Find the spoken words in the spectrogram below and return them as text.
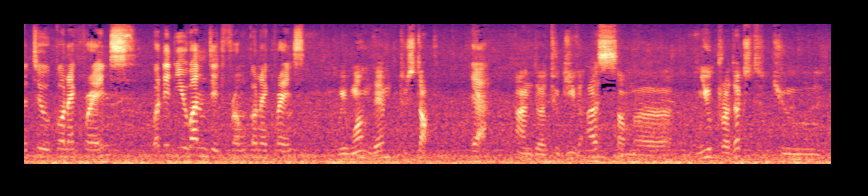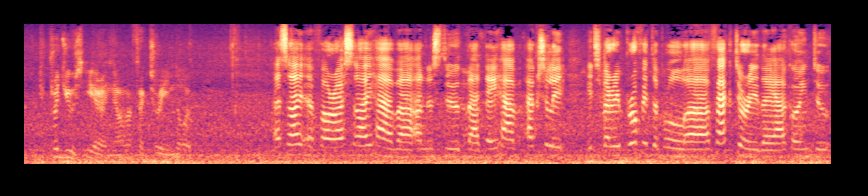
uh, to Konecranes. What did you want it from Konecranes? We want them to stop Yeah. and uh, to give us some uh, new products to produce here in our factory in Dreux. As I, as far as I have uh, understood that they have actually, it's very profitable uh, factory they are going to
